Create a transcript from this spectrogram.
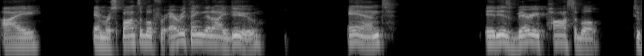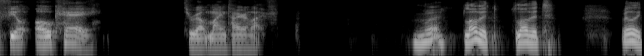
I am responsible for everything that I do. And it is very possible to feel okay throughout my entire life. Love it. Love it. Really.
